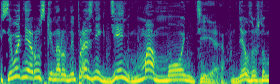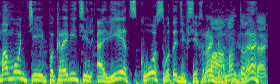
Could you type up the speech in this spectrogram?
сегодня русский народный праздник День Мамонтия. Дело в том, что Мамонтий покровитель овец, коз, вот этих всех рогатых, Мамонтов, да? так.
